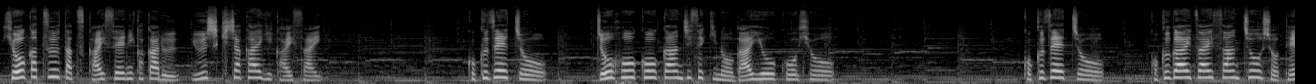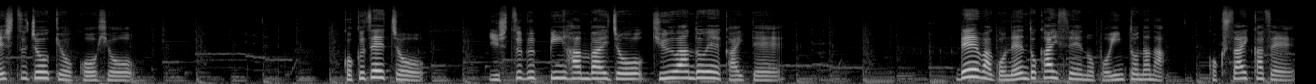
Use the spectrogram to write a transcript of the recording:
評価通達改正に係る有識者会議開催。国税庁情報交換実績の概要公表。国税庁国外財産調書提出状況公表。国税庁輸出物品販売上 Q&A 改定。令和5年度改正のポイント7国際課税。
